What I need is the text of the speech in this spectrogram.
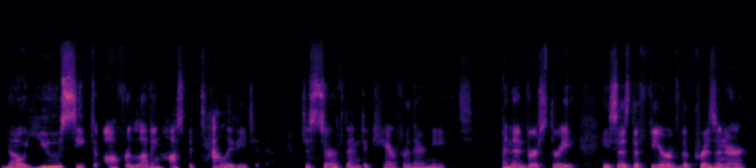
no you seek to offer loving hospitality to them to serve them to care for their needs and then verse three, he says, the fear of the prisoner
